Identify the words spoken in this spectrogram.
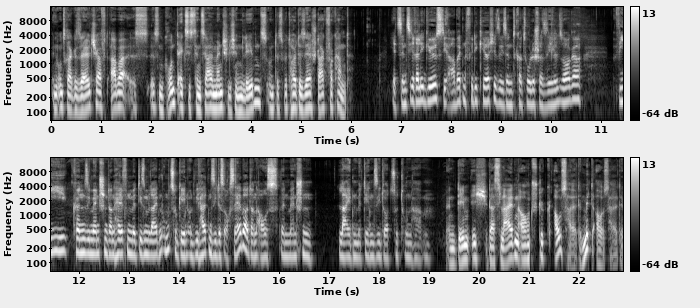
in unserer Gesellschaft, aber es ist ein Grundexistenzial menschlichen Lebens und es wird heute sehr stark verkannt. Jetzt sind Sie religiös, Sie arbeiten für die Kirche, Sie sind katholischer Seelsorger. Wie können Sie Menschen dann helfen, mit diesem Leiden umzugehen? Und wie halten Sie das auch selber dann aus, wenn Menschen leiden, mit denen Sie dort zu tun haben? indem ich das Leiden auch ein Stück aushalte, mit aushalte.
